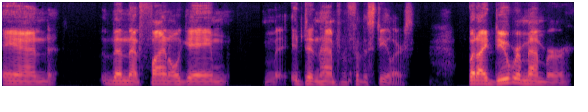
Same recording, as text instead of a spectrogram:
And then that final game, it didn't happen for the Steelers. But I do remember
